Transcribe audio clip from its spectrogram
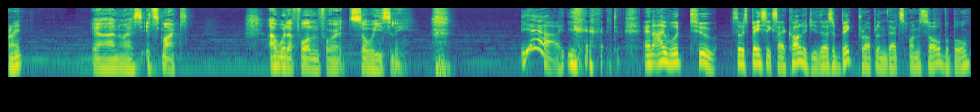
right? Yeah, I know. It's smart. I would have fallen for it so easily. Yeah, yeah. And I would too. So it's basic psychology. There's a big problem that's unsolvable,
